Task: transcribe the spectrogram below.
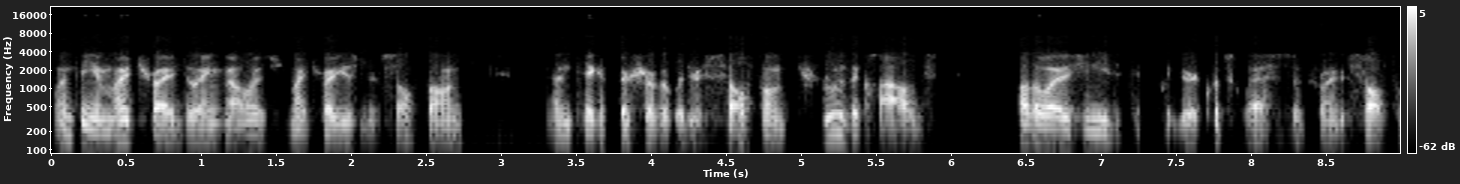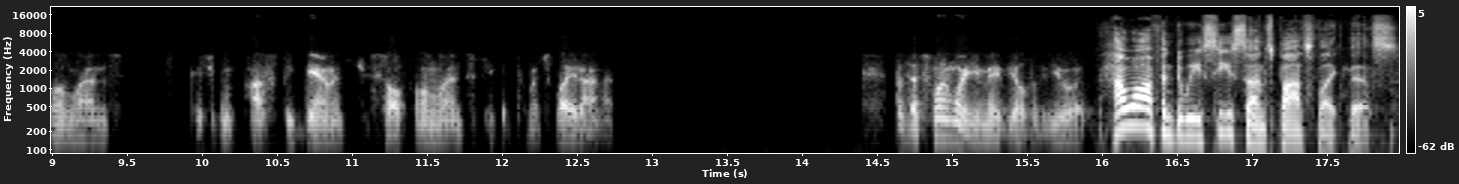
One thing you might try doing, though, is you might try using your cell phone and take a picture of it with your cell phone through the clouds. Otherwise, you need to put your eclipse glasses in front of your cell phone lens because you can possibly damage your cell phone lens if you get too much light on it. But that's one way you may be able to view it. How often do we see sunspots like this?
